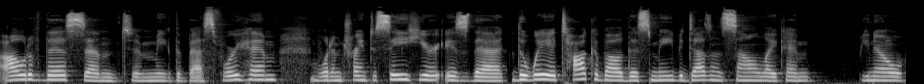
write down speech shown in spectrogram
out of this, and to make the best for him. What I'm trying to say here is that the way I talk about this maybe doesn't sound like I'm you know,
